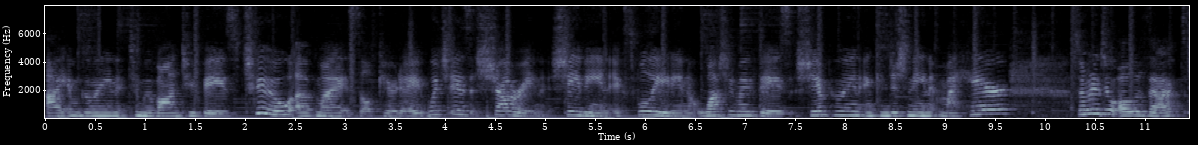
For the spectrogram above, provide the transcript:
I am going to move on to phase two of my self-care day, which is showering, shaving, exfoliating, washing my face, shampooing and conditioning my hair. So I'm gonna do all of that.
